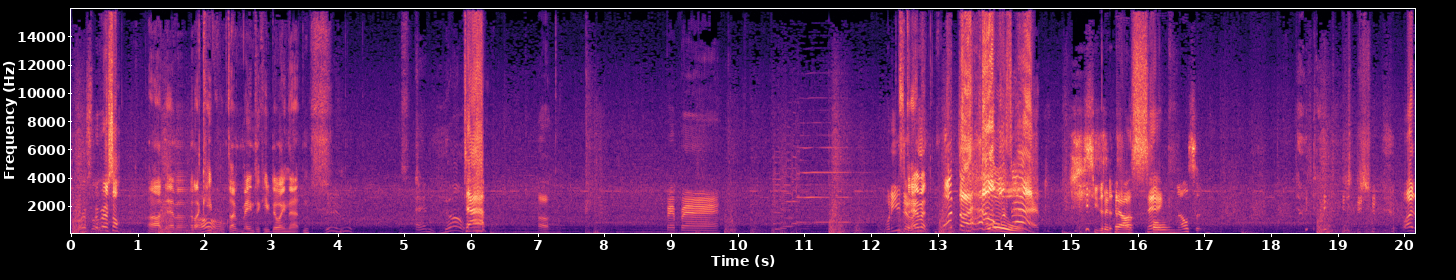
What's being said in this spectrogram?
Reversal. Reversal! Ah, damn it! I Oh. keep, don't mean to keep doing that. And no. Tap! Oh. Brr, brr. What are you doing? Damn it. What the hell Whoa. was that? Jesus. Spit That was sick. Cole Nelson. what?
